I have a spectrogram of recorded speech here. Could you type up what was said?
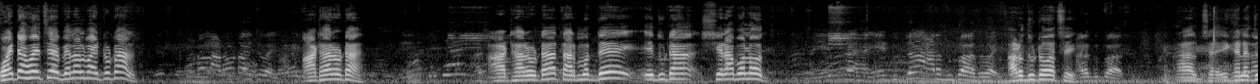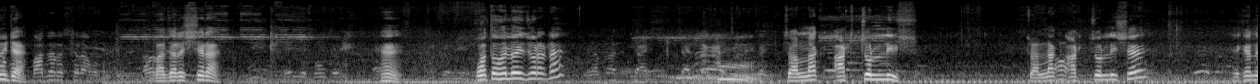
কয়টা হয়েছে বেলাল ভাই টোটাল আঠারোটা। আঠারোটা, তার মধ্যে এ দুটা সেরা বলদ? আর দুটো আছে? আচ্ছা এখানে দুইটা? বাজারের সেরা। হ্যাঁ। কত হলো এই জোড়াটা? চার লাখ আটচল্লিশ। চার লাখ আটচল্লিশে এখানে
